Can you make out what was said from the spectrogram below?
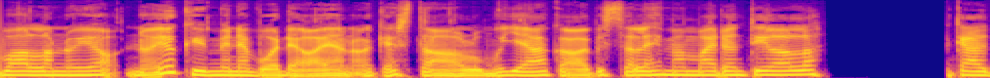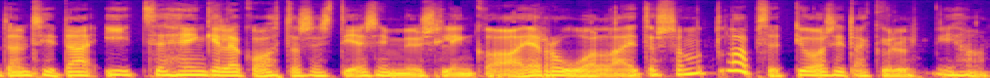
vallannut jo, no jo kymmenen vuoden ajan oikeastaan ollut mun jääkaapissa lehmänmaidon tilalla. Käytän sitä itse henkilökohtaisesti esim. myslinkaa ja ruoanlaitossa, mutta lapset juo sitä kyllä ihan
